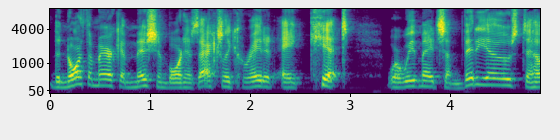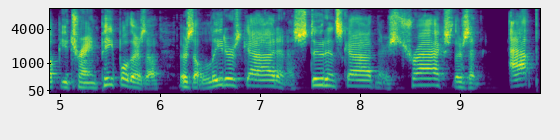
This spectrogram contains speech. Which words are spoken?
the North American Mission Board has actually created a kit where we've made some videos to help you train people. There's a there's a leader's guide and a student's guide, and there's tracks, there's an app.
